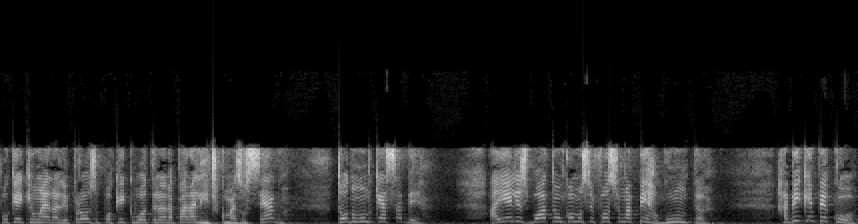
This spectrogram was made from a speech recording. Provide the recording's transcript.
Por que, que um era leproso, por que, que o outro era paralítico? Mas o cego, todo mundo quer saber. Aí eles botam como se fosse uma pergunta. Rabi, quem pecou?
